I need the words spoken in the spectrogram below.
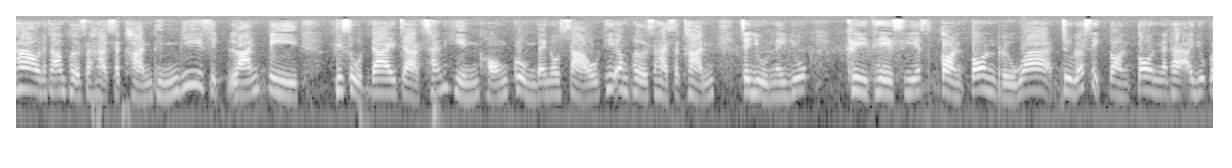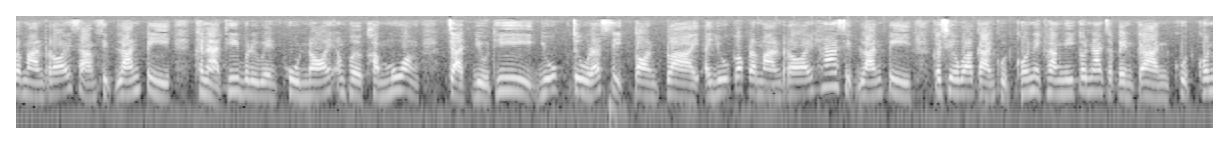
ข้าวนะคะอำเภอสหัสขันถึง 20 ล้านปี พิสูจน์ได้จากชั้นหินของกลุ่มไดโนเสาร์ที่อำเภอสหัสขันจะอยู่ในยุคครีเทเซียสตอนต้น หรือว่าจูราสสิกตอนต้นนะคะ อายุประมาณ 130 ล้านปี ขณะที่บริเวณภูน้อยอำเภอคำม่วง จัดอยู่ที่ยุคจูราสสิกตอนปลาย อายุก็ประมาณ 150 ล้านปี ก็เชื่อว่าการขุดค้นในครั้งนี้ก็น่าจะเป็นการขุดค้น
